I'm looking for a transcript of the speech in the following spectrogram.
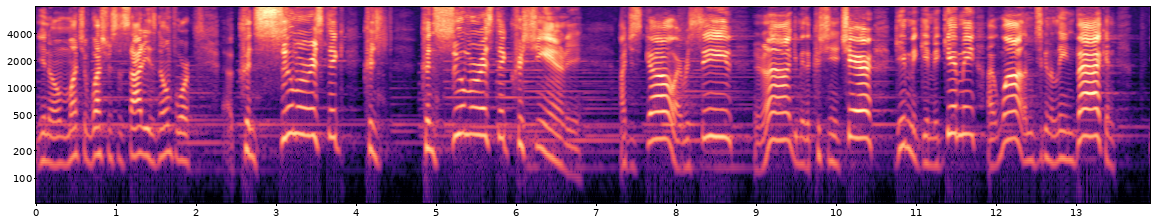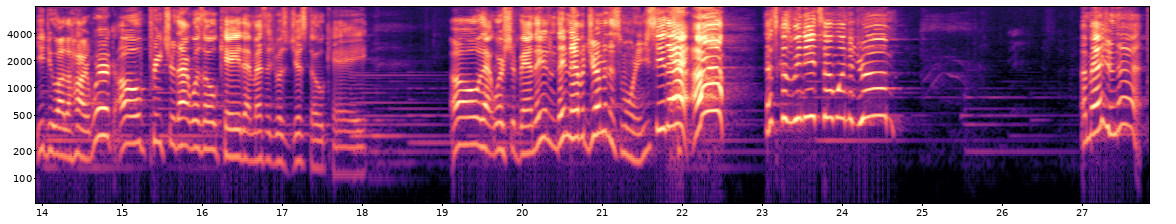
you know, much of Western society is known for. consumeristic con- consumeristic Christianity. I just go, I receive, give me the cushiony chair, give me, give me, give me. I want, I'm just to lean back and you do all the hard work. Oh, preacher, that was okay. That message was just okay. Oh, that worship band, they didn't, they didn't have a drummer this morning. You see that? Oh, that's because we need someone to drum. Imagine that.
